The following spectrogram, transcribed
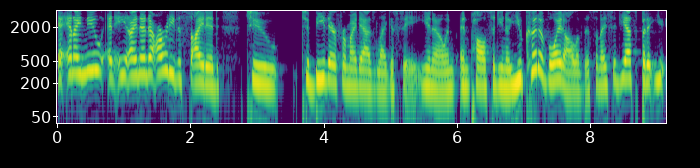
and I knew and know, I had already decided to to be there for my dad's legacy, you know, and, and Paul said, you know, you could avoid all of this. And I said, yes, but it, you,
